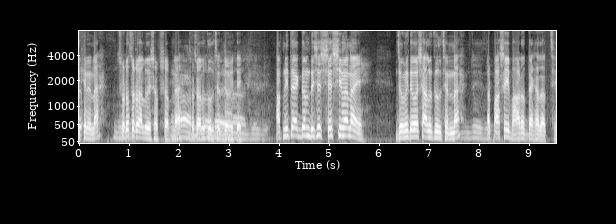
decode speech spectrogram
এখানে না? ছোট ছোট আলু এসব সব না? হ্যাঁ, ছোট আলু তুলছেন জমিতে। হ্যাঁ, আপনি তো একদম দেশের শেষ সীমানায় জমিতে বসে আলু তুলছেন না? আর পাশেই ভারত দেখা যাচ্ছে।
